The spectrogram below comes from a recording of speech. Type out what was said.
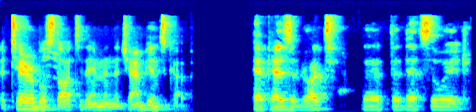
a terrible start to them in the Champions Cup. Haphazard, right? That, that's the word.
